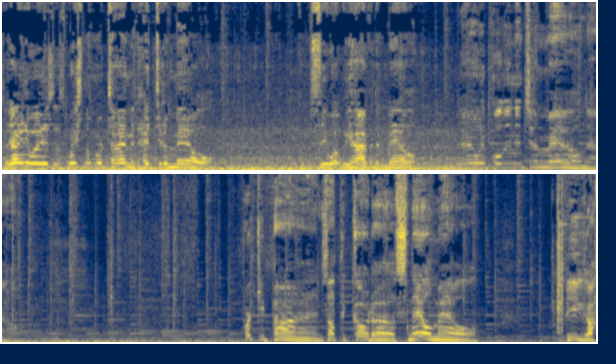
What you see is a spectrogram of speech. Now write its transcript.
So yeah anyways let's waste no more time and head to the mail. And see what we have in the mail. Yeah, we're pulling into the mail now Porcupine, South Dakota, snail mail. Biga.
